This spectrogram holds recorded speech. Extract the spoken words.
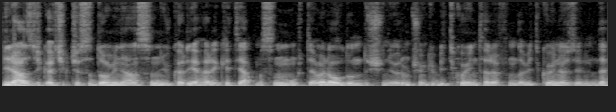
birazcık açıkçası dominansın yukarıya hareket yapmasının muhtemel olduğunu düşünüyorum. Çünkü Bitcoin tarafında, Bitcoin özelinde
